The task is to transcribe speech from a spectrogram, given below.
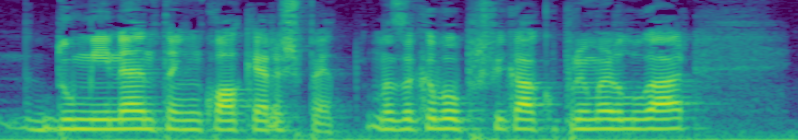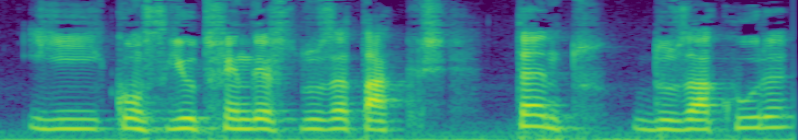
dominante em qualquer aspecto, mas acabou por ficar com o primeiro lugar e conseguiu defender-se dos ataques tanto do Zakura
